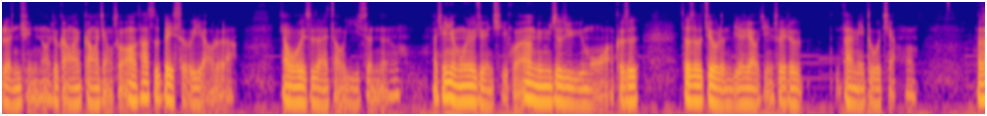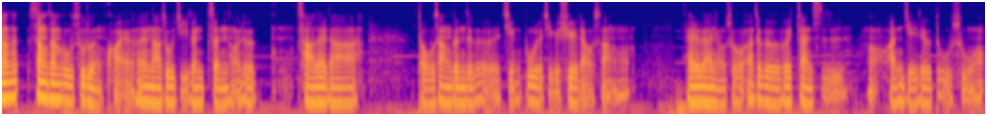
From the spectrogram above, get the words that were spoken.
人群，然后就赶快赶快讲说，哦，他是被蛇咬了啦。那我也是来找医生的。那清泉木就觉得很奇怪，啊，明明就是鱼魔啊，可是这时候救人比较要紧，所以就他也没多讲哦。那上上山部速度很快啊，他就拿出几根针哦，就插在他头上跟这个颈部的几个穴道上哦。他就跟他讲说，啊，这个会暂时哦缓解这个毒素哦。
